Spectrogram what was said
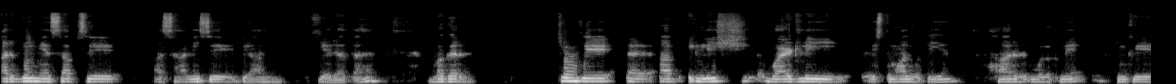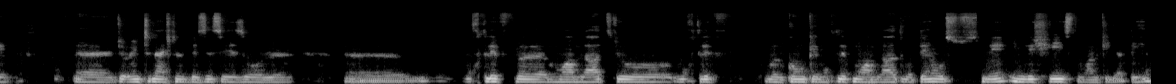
عربی میں سب سے آسانی سے بیان کیا جاتا ہے۔ مگر کیونکہ اب انگلش وائڈلی استعمال ہوتی ہے ہر ملک میں، کیونکہ جو انٹرنیشنل بزنسز اور مختلف معاملات جو مختلف ملکوں کے مختلف معاملات ہوتے ہیں، اس میں انگلش ہی استعمال کی جاتی ہے۔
